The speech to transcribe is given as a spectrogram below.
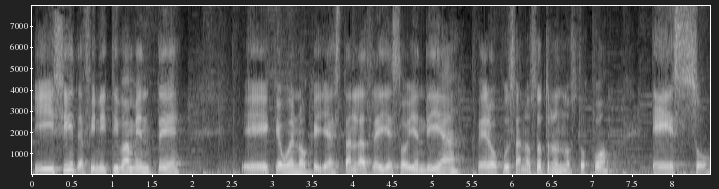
y sí, definitivamente, eh, qué bueno que ya están las leyes hoy en día, pero pues a nosotros nos tocó eso.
